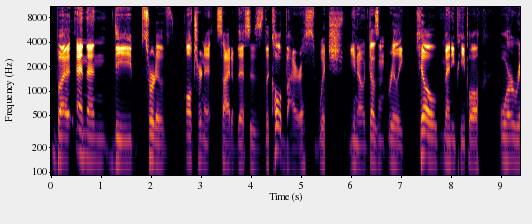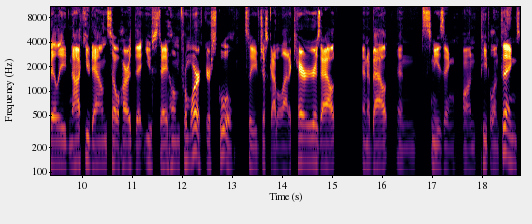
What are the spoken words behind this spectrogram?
but and then the sort of alternate side of this is the cold virus, which, you know, doesn't really kill many people or really knock you down so hard that you stay home from work or school. So you've just got a lot of carriers out and about and sneezing on people and things.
